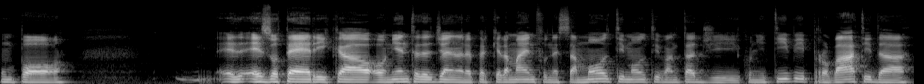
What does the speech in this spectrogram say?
un po' esoterica o niente del genere, perché la mindfulness ha molti, molti vantaggi cognitivi provati da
